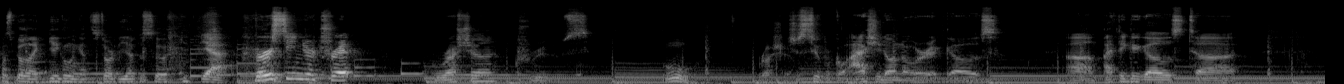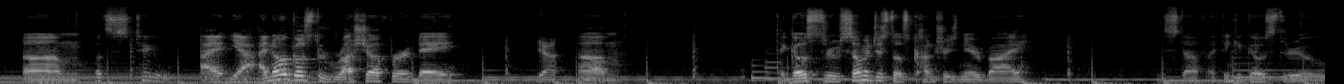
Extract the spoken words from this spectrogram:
Woo! Must be like giggling at the start of the episode. Yeah, first senior trip, Russia cruise. Ooh, Russia. which is super cool. I actually don't know where it goes. Um, I think it goes to. Um, let's take. I yeah, I know it goes through Russia for a day. Yeah. Um, it goes through some of just those countries nearby and stuff. I think it goes through.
